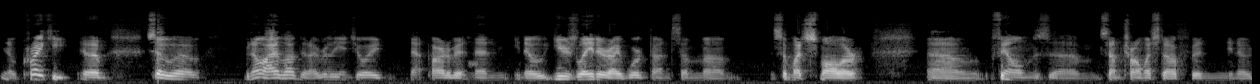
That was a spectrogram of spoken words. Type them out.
You know, crikey. Um, so, uh, but no, I loved it. I really enjoyed that part of it. And then, you know, years later, I worked on some, um, so much smaller, um, films, um, some Troma stuff, and you know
